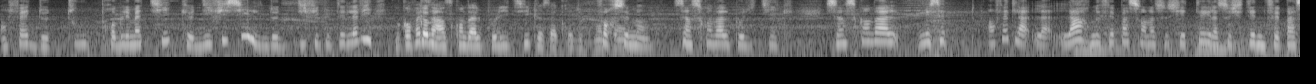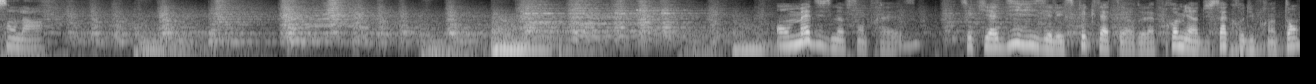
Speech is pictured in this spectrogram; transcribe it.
en fait de toute problématique difficile, de difficultés de la vie. Donc en fait c'est un scandale politique le sacre du printemps. Forcément, c'est un scandale politique. C'est un scandale, mais c'est en fait l'art ne fait pas sans la société, la société ne fait pas sans l'art. En mai 1913, ce qui a divisé les spectateurs de la première du Sacre du Printemps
